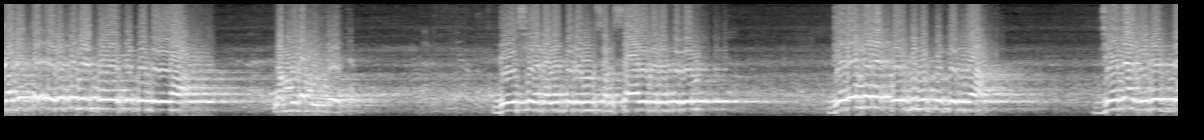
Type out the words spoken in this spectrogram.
കടുത്ത ചെറുപ്പുനിൽപ്പ് ഉയർത്തിക്കൊണ്ടുള്ള നമ്മുടെ മുന്നേറ്റം. ദേശീയ തലത്തിലും സംസ്ഥാന തലത്തിലും ജനങ്ങളെ പ്രതിമുട്ടിക്കുന്ന ജനവിരുദ്ധ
